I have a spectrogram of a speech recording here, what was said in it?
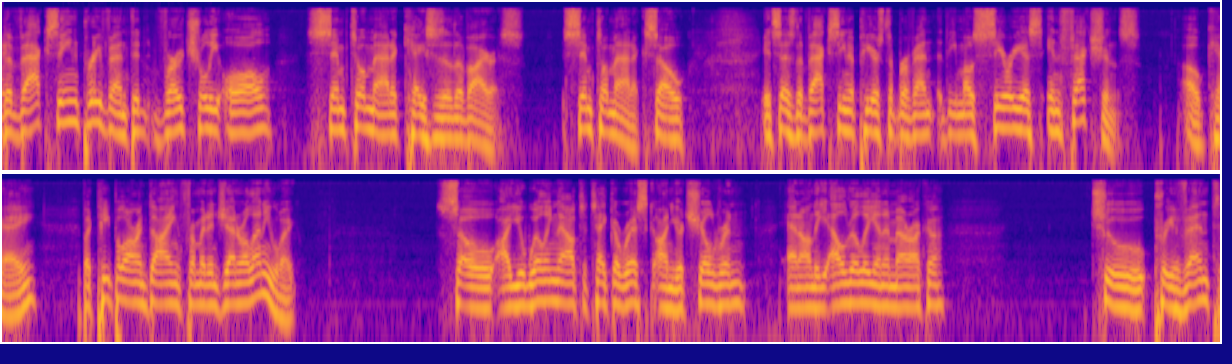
the vaccine prevented virtually all symptomatic cases of the virus. Symptomatic. So, it says the vaccine appears to prevent the most serious infections. Okay. But people aren't dying from it in general anyway. So, are you willing now to take a risk on your children and on the elderly in America? To prevent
